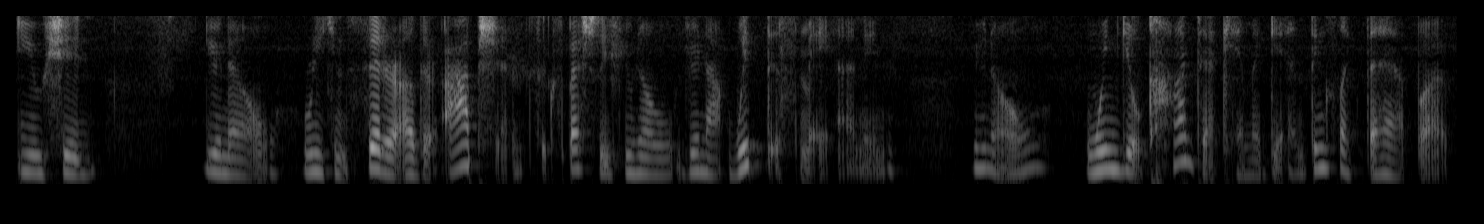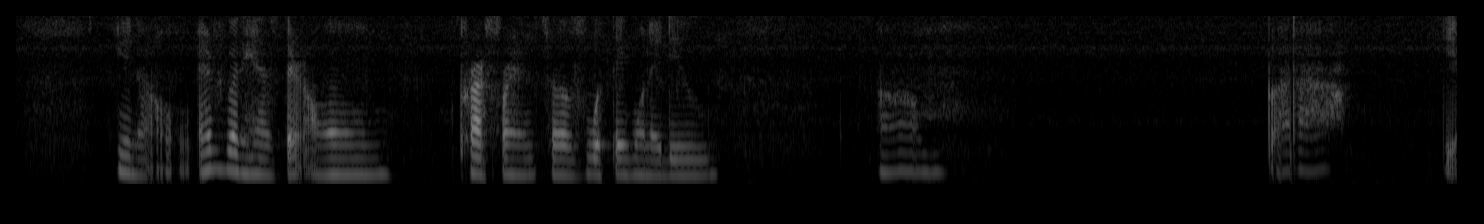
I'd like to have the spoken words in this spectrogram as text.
you should you know, reconsider other options, especially if you know you're not with this man and, you know, when you'll contact him again, things like that. But, you know, everybody has their own preference of what they want to do. Um, but, uh, yeah.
